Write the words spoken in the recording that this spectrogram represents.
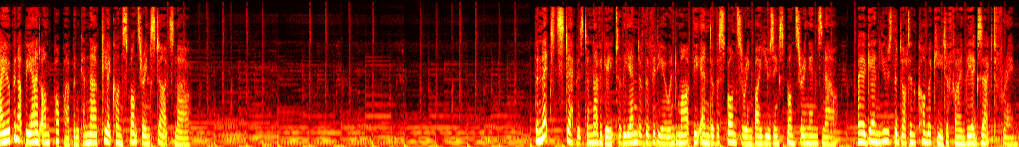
I open up the add-on pop-up and can now click on Sponsoring Starts Now. The next step is to navigate to the end of the video and mark the end of the sponsoring by using Sponsoring Ends Now. I again use the dot and comma key to find the exact frame.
